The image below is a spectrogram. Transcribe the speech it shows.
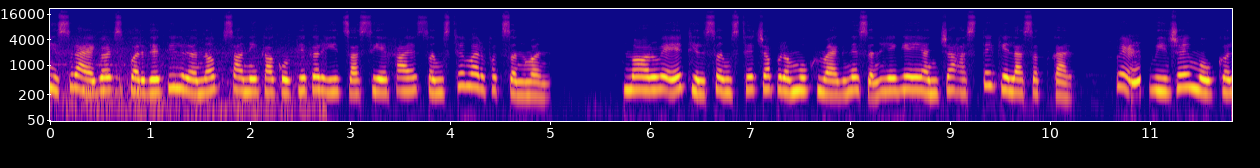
मिस रायगड स्पर्धेतील रनअप सानिका कोठेकर हिचा सीएफआय संस्थेमार्फत सन्मान. नॉर्वे येथील संस्थेच्या प्रमुख मॅग्नेसन हेगे यांच्या हस्ते केला सत्कार. वेळ विजय मोकल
